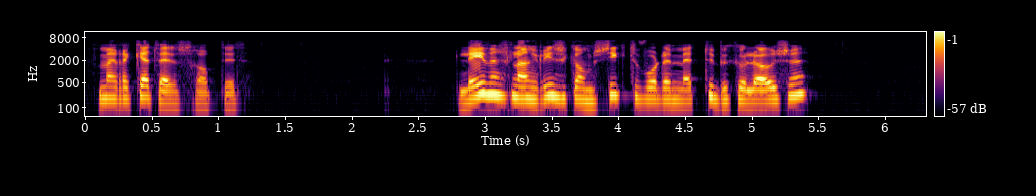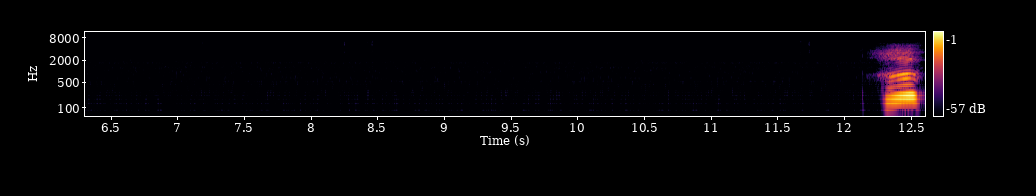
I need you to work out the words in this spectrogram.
Voor mijn raketwetenschap dit. Levenslang risico om ziek te worden met tuberculose. Hè?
